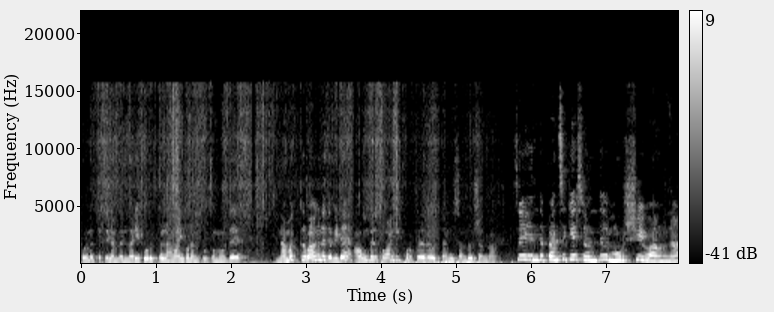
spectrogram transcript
குடும்பத்துக்கு நம்ம இந்த மாதிரி பொருட்கள்லாம் வாங்கி கொண்டு வந்து கொடுக்கும்போது நமக்கு வாங்கினதை விட அவங்களுக்கு வாங்கி கொடுக்குறது ஒரு தனி சந்தோஷம் தான் ஸோ இந்த பென்சில் கேஸ் வந்து முர்ஷி வாங்கினா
